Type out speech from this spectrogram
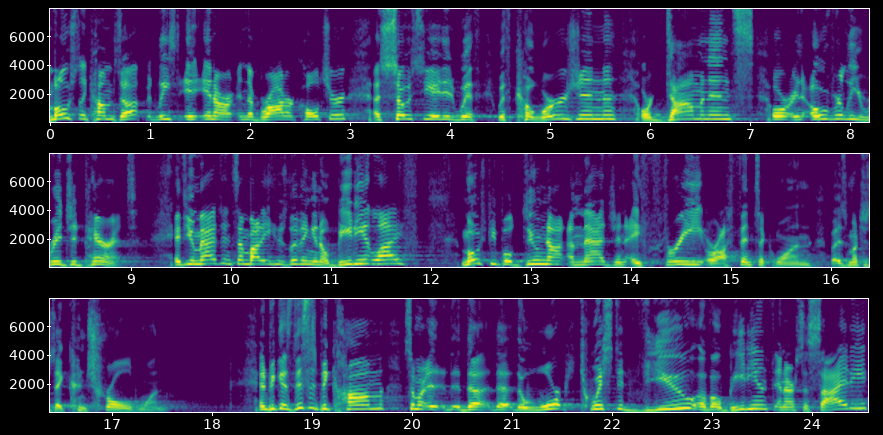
mostly comes up, at least in, our, in the broader culture, associated with, with coercion or dominance or an overly rigid parent. If you imagine somebody who's living an obedient life, most people do not imagine a free or authentic one, but as much as a controlled one. And because this has become somewhat uh, the, the, the warped, twisted view of obedience in our society,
